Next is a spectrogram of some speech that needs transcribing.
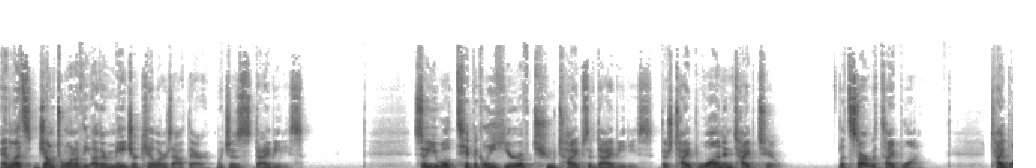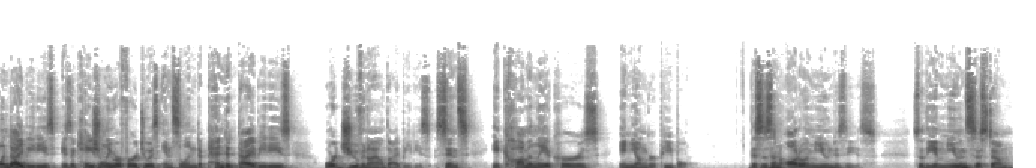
And let's jump to one of the other major killers out there, which is diabetes. So you will typically hear of two types of diabetes there's type 1 and type 2. Let's start with type 1. Type 1 diabetes is occasionally referred to as insulin dependent diabetes or juvenile diabetes, since it commonly occurs in younger people. This is an autoimmune disease. So, the immune system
